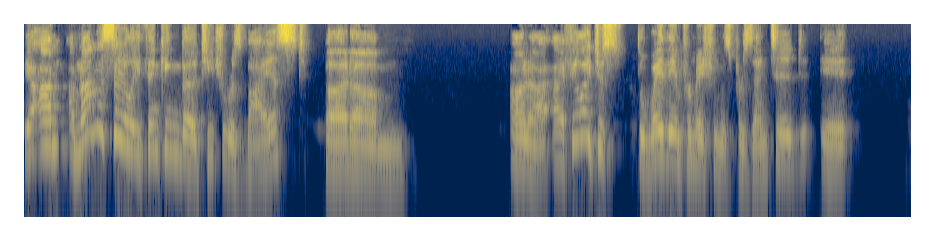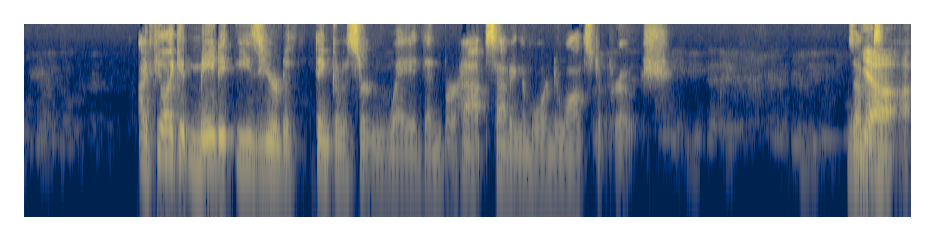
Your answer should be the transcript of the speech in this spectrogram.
Yeah, I'm I'm not necessarily thinking the teacher was biased, but um I don't know. I- feel like just the way the information was presented, it I feel like it made it easier to think of a certain way than perhaps having a more nuanced approach. Yeah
